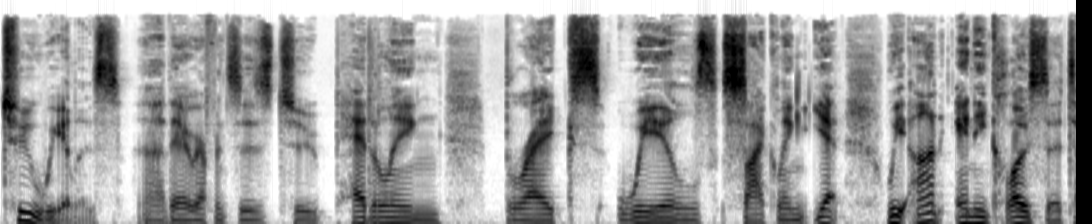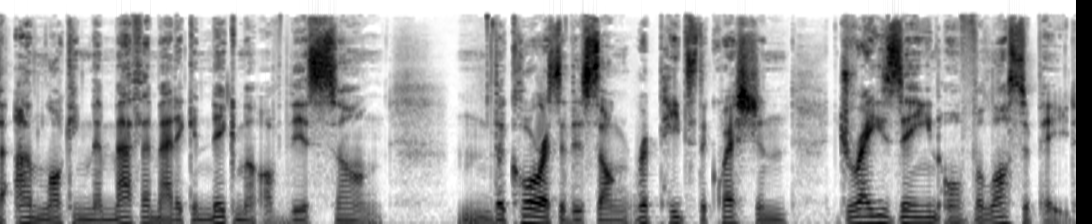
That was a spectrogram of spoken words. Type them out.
two wheelers. Uh, they're references to pedaling, brakes, wheels, cycling, yet we aren't any closer to unlocking the mathematic enigma of this song. Mm, The chorus of this song repeats the question Draisine or velocipede?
